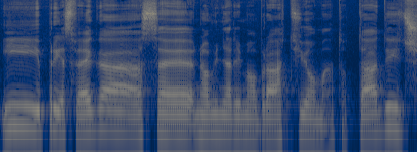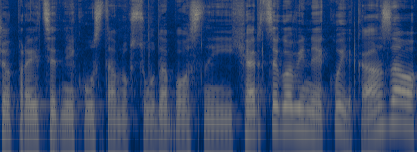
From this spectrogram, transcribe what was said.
i prije svega se novinarima obratio Mato Tadić, predsjednik Ustavnog suda Bosne i Hercegovine, koji je kazao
